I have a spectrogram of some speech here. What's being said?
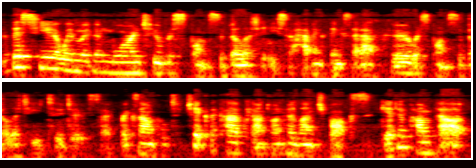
this year we're moving more into responsibility so having things that are her responsibility to do so for example to check the carb count on her lunchbox get her pump out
